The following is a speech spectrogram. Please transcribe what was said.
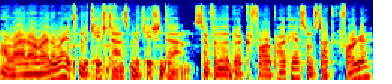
All right, all right, all right. It's medication time. It's medication time. It's time for the Dr. Farga podcast. I'm Dr. Farga.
